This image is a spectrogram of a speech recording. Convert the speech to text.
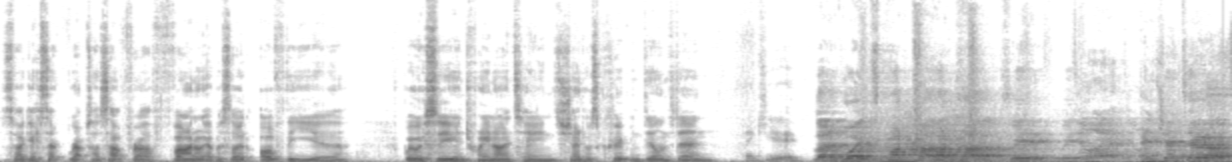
So I guess that wraps us up for our final episode of the year. We will see you in 2019. Chantal's Crib and Dylan's Den. Thank you. Learn Voice Podcast, podcast with, with Hello. and Chantel.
